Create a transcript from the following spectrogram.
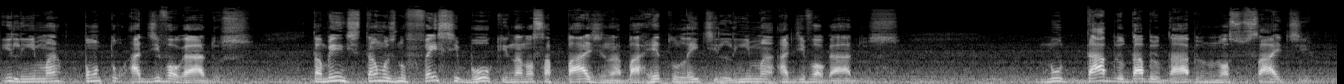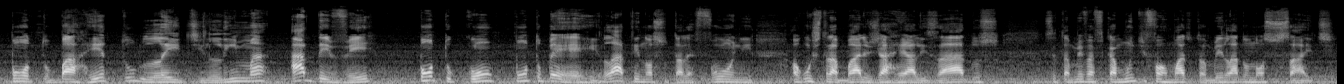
e Lima ponto advogados. Também estamos no Facebook, na nossa página Barreto Leite Lima Advogados no www no nosso site ponto Barreto Leite Lima adv.com.br. Lá tem nosso telefone, alguns trabalhos já realizados. Você também vai ficar muito informado também lá no nosso site.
